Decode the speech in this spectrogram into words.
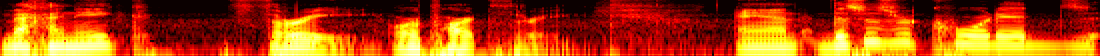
Mécanique 3, or Part 3. And this was recorded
